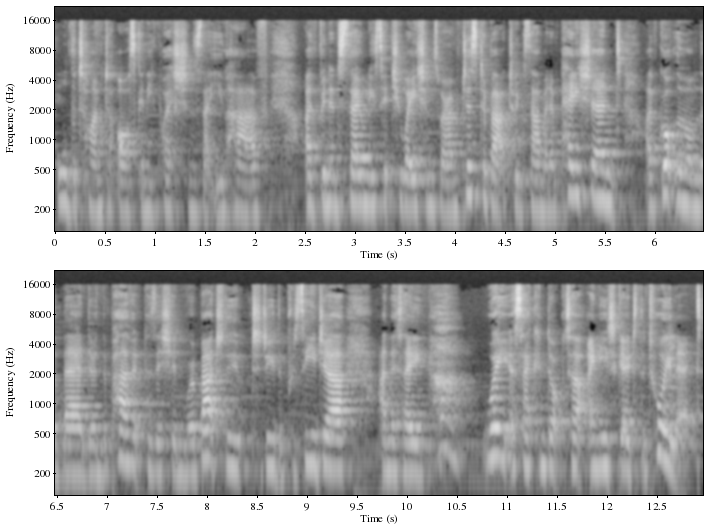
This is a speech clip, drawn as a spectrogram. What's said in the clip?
all the time to ask any questions that you have. I've been in so many situations where I'm just about to examine a patient, I've got them on the bed, they're in the perfect position, we're about to do, to do the procedure and they say, wait a second, doctor, I need to go to the toilet.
